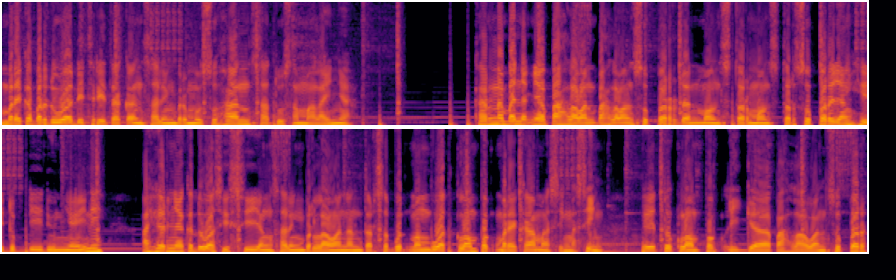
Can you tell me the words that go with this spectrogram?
mereka berdua diceritakan saling bermusuhan satu sama lainnya. Karena banyaknya pahlawan-pahlawan super dan monster-monster super yang hidup di dunia ini, akhirnya kedua sisi yang saling berlawanan tersebut membuat kelompok mereka masing-masing yaitu kelompok Liga Pahlawan Super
